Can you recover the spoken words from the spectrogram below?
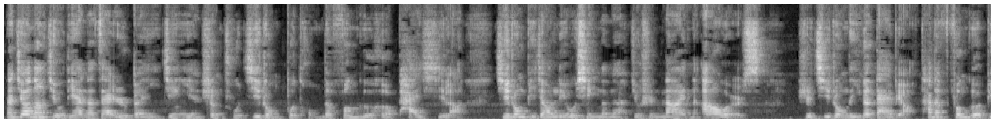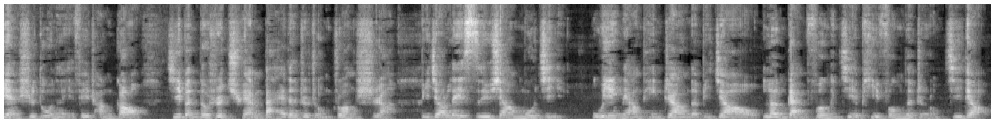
那胶囊酒店呢，在日本已经衍生出几种不同的风格和派系了。其中比较流行的呢，就是 Nine Hours，是其中的一个代表。它的风格辨识度呢也非常高，基本都是全白的这种装饰啊，比较类似于像 MUJI 无印良品这样的比较冷感风、洁癖风的这种基调。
